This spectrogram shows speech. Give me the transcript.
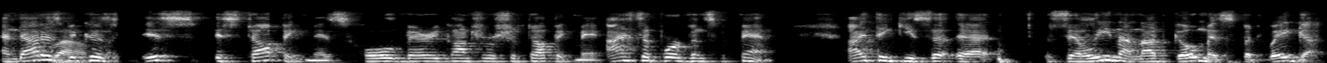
And that is wow. because it's it's topic में, this whole very controversial topic में. I support Vince McMahon. I think he's uh, Zelina, not Gomez, but Vega.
